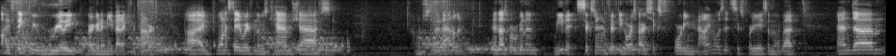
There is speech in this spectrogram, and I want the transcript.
I think we really are going to need that extra power. Uh, I want to stay away from those camshafts. I'll just throw that on. And that's where we're going to leave it. 650 horsepower, 649 was it? 648, something like that. And, um,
